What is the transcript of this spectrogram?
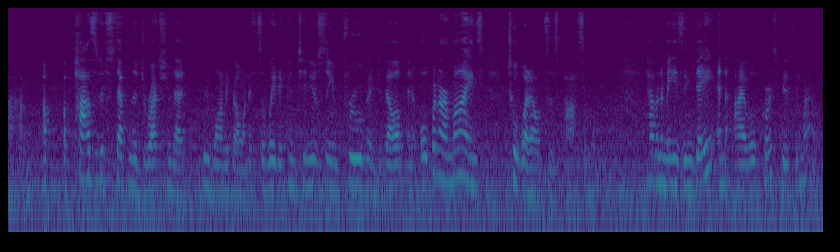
uh, a, a, positive step in the direction that we want to go. And it's a way to continuously improve and develop and open our minds to what else is possible. Have an amazing day, and I will, of course, be with you tomorrow.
